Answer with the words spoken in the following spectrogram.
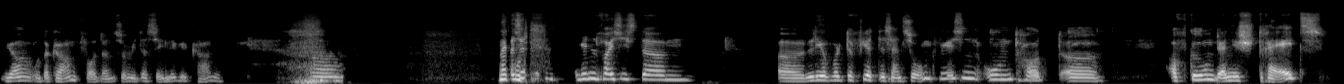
Ja, oder Krankfordern, so wie der selige Karl. äh, Na gut. Also, jedenfalls ist der äh, Leopold IV. sein Sohn gewesen und hat äh, aufgrund eines Streits,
